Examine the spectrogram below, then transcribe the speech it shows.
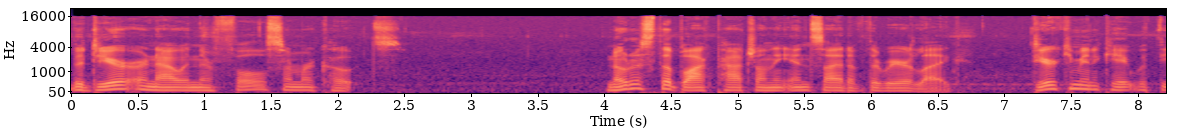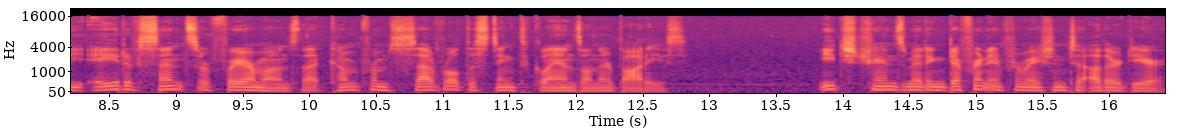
The deer are now in their full summer coats. Notice the black patch on the inside of the rear leg. Deer communicate with the aid of scents or pheromones that come from several distinct glands on their bodies, each transmitting different information to other deer.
